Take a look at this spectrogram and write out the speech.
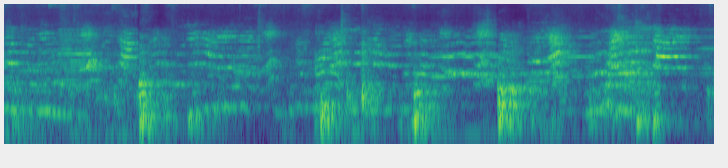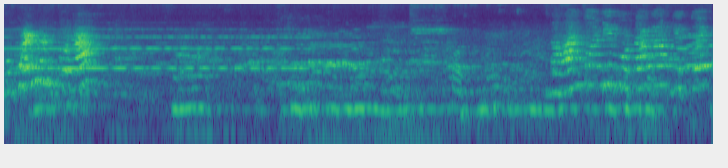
लहान तोंडी मोठा घास घेतो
